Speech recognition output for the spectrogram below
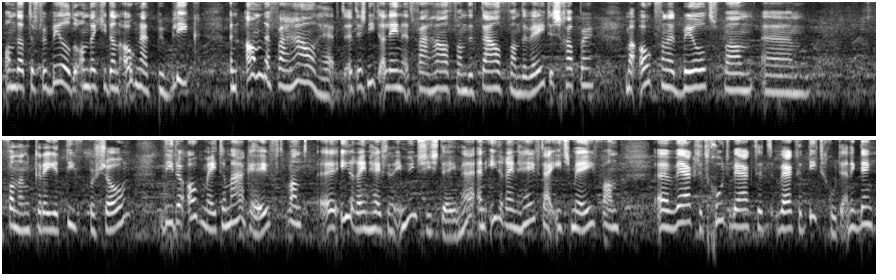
Om dat te verbeelden. Omdat je dan ook naar het publiek een ander verhaal hebt. Het is niet alleen het verhaal van de taal van de wetenschapper, maar ook van het beeld van, um, van een creatief persoon die er ook mee te maken heeft. Want uh, iedereen heeft een immuunsysteem hè? en iedereen heeft daar iets mee van uh, werkt het goed, werkt het, werkt het niet goed. En ik denk,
